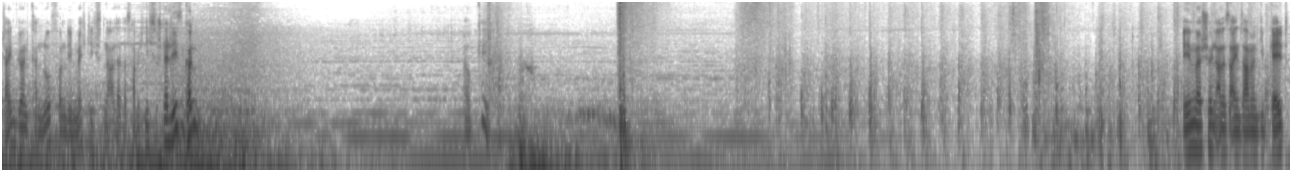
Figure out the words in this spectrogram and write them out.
Steinbjörn kann nur von dem mächtigsten aller, das habe ich nicht so schnell lesen können. Okay. Immer schön alles einsammeln, gib Geld.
